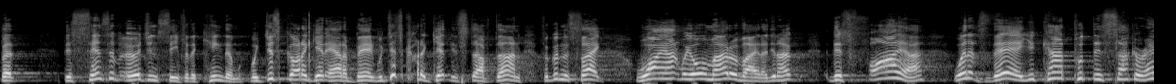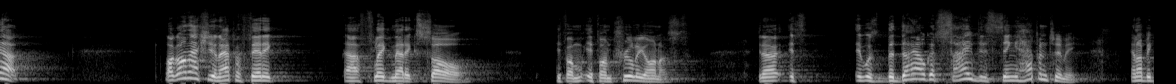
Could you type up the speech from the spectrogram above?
but this sense of urgency for the kingdom, we just got to get out of bed. We just got to get this stuff done. For goodness sake, why aren't we all motivated? You know, this fire, when it's there, you can't put this sucker out. Like, I'm actually an apathetic, uh, phlegmatic soul, if I'm, if I'm truly honest. You know, it's, it was the day I got saved, this thing happened to me. And I be,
